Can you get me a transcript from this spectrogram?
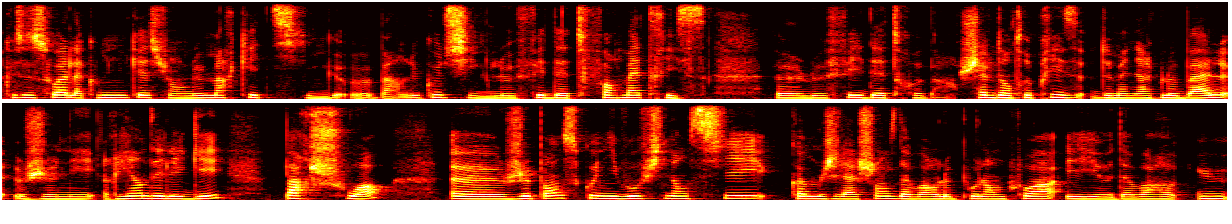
Que ce soit la communication, le marketing, euh, ben, le coaching, le fait d'être formatrice, euh, le fait d'être ben, chef d'entreprise de manière globale, je n'ai rien délégué par choix. Euh, je pense qu'au niveau financier, comme j'ai la chance d'avoir le pôle emploi et d'avoir eu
